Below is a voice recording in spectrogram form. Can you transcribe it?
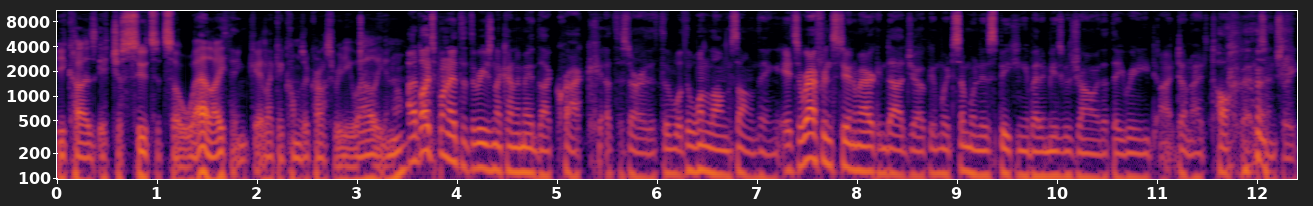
because it just suits it so well. I think like it comes across really well. You know. I'd like to point out that the reason I kind of made that crack at the start, the, the one long song thing, it's a reference to an American Dad joke in which someone is speaking about a musical genre that they really uh, don't know how to talk about, essentially.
